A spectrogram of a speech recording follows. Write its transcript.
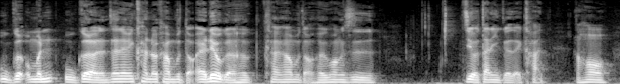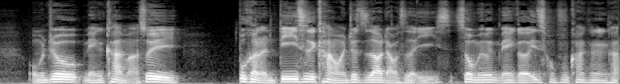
五个我们五个人在那边看都看不懂，哎、六个人和看看不懂，何况是只有丹尼哥在看，然后我们就每个看嘛，所以不可能第一次看完就知道老师的意思，所以我们就每个一直重复看看看看，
